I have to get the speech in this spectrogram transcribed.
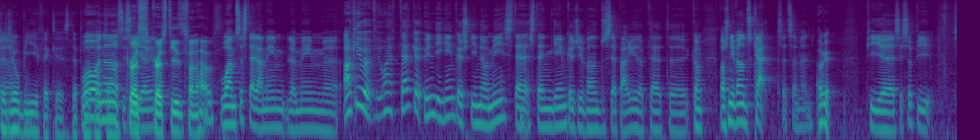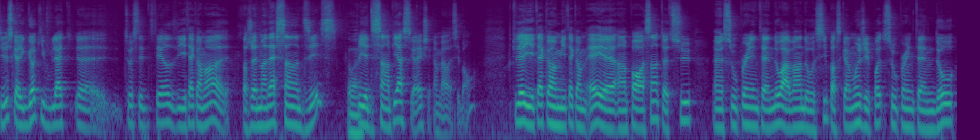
T'as euh, déjà oublié, fait que c'était pas. Ouais, ouais, non, non, c'est ça. il Krusty's Funhouse. Ouais, mais ça, c'était la même, le même. euh, Ah, ok, ouais, ouais, peut-être qu'une des games que je t'ai nommé, c'était c'était une game que j'ai vendue séparée, là, peut-être. euh, comme... Parce que je n'ai vendu 4 cette semaine. Ok. Puis euh, c'est ça, puis c'est juste que le gars qui voulait euh, Twisted Tales, il était comme, ah, parce que je demandais à 110, Ouais. puis il a dit 100 pièces, c'est correct, j'étais comme, ben ouais, c'est bon. Puis là, il était comme, il était comme, hey, euh, en passant, t'as-tu un Super Nintendo à vendre aussi? Parce que moi, j'ai pas de Super Nintendo,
